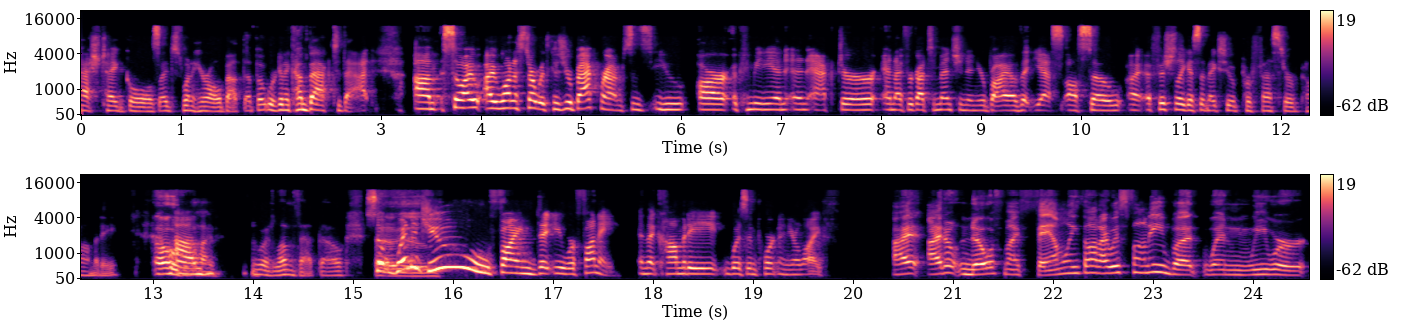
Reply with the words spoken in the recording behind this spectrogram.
hashtag goals i just want to hear all about that but we're going to come back to that um, so i, I want to start with because your background since you are a comedian and an actor and i forgot to mention in your bio that yes also I officially i guess it makes you a professor of comedy oh um, God. Oh i love that though so uh, when did you find that you were funny and that comedy was important in your life I I don't know if my family thought I was funny, but when we were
